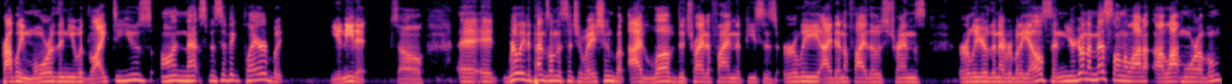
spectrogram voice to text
probably more than you would like to use on that specific player but you need it. So it really depends on the situation but i love to try to find the pieces early identify those trends earlier than everybody else and you're going to miss on a lot of a lot more of them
